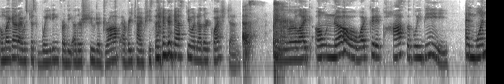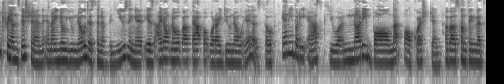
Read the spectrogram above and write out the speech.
oh my God, I was just waiting for the other shoe to drop every time she said, I'm going to ask you another question. Yes. And you were like, oh no, what could it possibly be? And one transition, and I know you know this and have been using it, is I don't know about that, but what I do know is. So if anybody asks you a nutty ball, nutball question about something that's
